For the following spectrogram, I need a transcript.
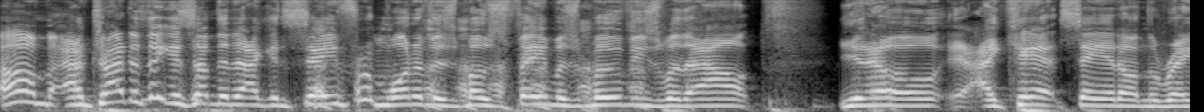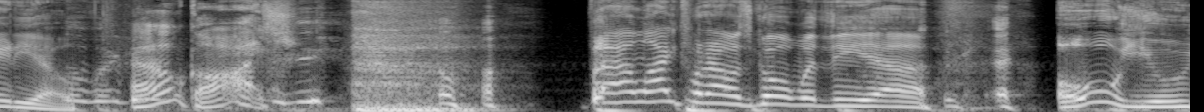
Um, I'm trying to think of something that I can say from one of his most famous movies without, you know, I can't say it on the radio. Oh gosh. But I liked when I was going with the uh, oh you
